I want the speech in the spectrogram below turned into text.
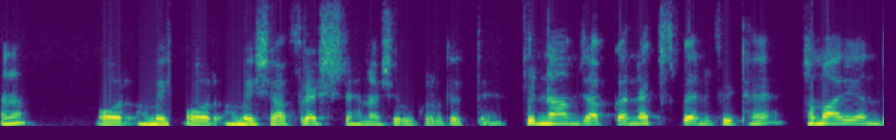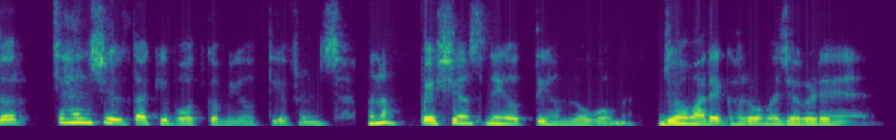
है ना? और हमेशा और हमेशा फ्रेश रहना शुरू कर देते हैं। फिर नाम जाप का नेक्स्ट बेनिफिट है। हमारे अंदर सहनशीलता की बहुत कमी होती है फ्रेंड्स है ना? पेशेंस नहीं होती हम लोगों में। जो हमारे घरों में झगड़े हैं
